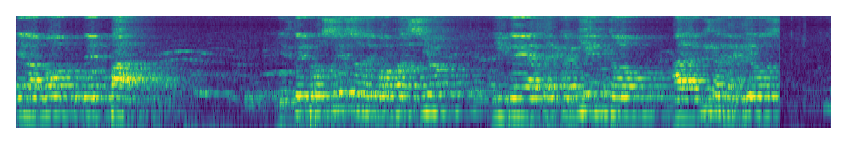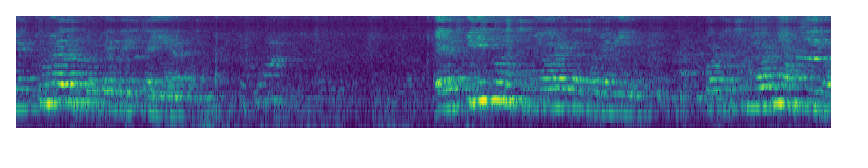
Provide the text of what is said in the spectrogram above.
el amor del Padre. Este proceso de formación y de acercamiento a la vida de Dios Lectura del profeta Isaías. El Espíritu del Señor está sobre mí, porque el Señor me ha ungido,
